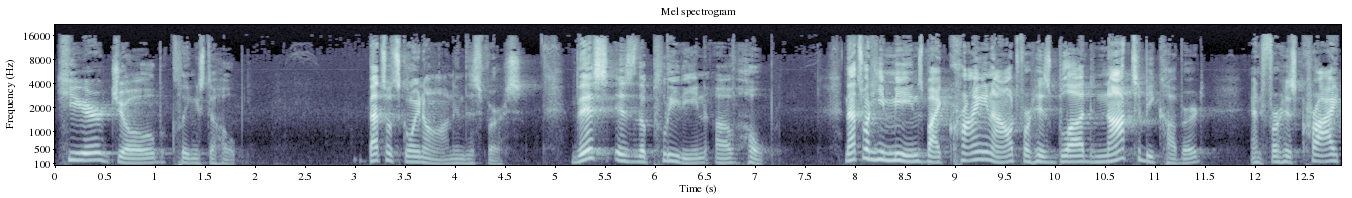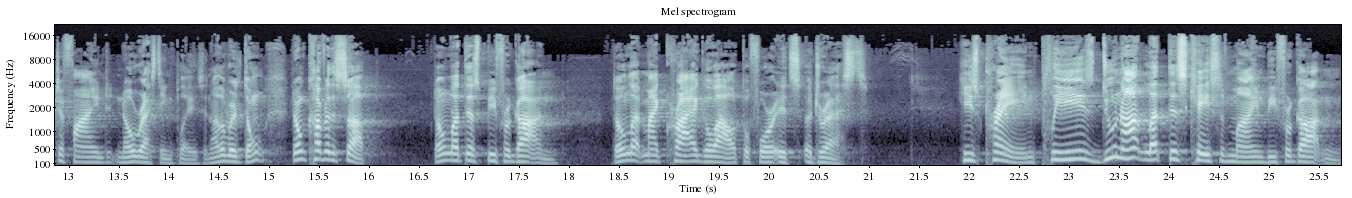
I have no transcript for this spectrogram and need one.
here Job clings to hope. That's what's going on in this verse. This is the pleading of hope. That's what he means by crying out for his blood not to be covered and for his cry to find no resting place. In other words, don't, don't cover this up. Don't let this be forgotten. Don't let my cry go out before it's addressed. He's praying, please do not let this case of mine be forgotten.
